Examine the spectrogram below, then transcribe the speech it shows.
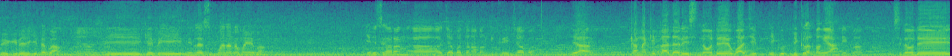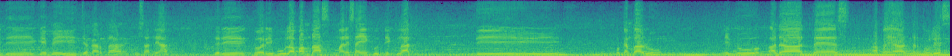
di gereja kita bang Iya, iya. di GBI Nilai Sumana namanya bang Jadi sekarang uh, jabatan abang di gereja apa? ya karena kita dari sinode wajib ikut diklat bang ya Di kelas. Sinode di GBI Jakarta pusatnya. Jadi 2018 kemarin saya ikut diklat di Pekanbaru itu ada tes apa ya tertulis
